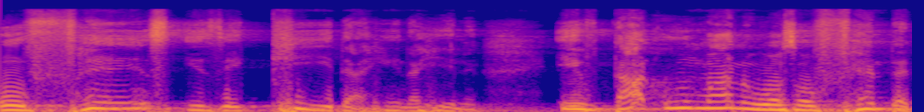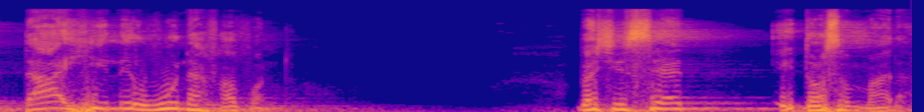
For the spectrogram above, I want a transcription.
Offense is a key that hinder healing. If that woman was offended, that healing wouldn't have happened. But she said, it doesn't matter.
